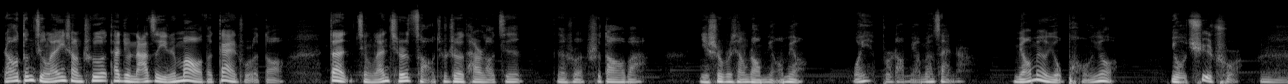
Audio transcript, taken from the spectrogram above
然后等景兰一上车，他就拿自己这帽子盖住了刀。但景兰其实早就知道他是老金，跟他说：“是刀吧？你是不是想找苗苗？我也不知道苗苗在哪儿。苗苗有朋友，有去处。嗯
